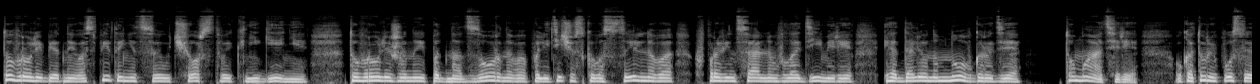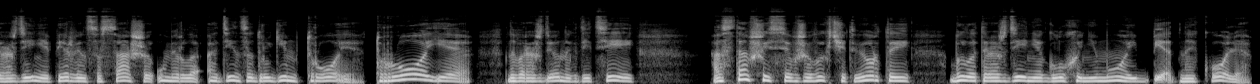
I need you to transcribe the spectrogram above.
то в роли бедной воспитанницы у черствой княгини, то в роли жены поднадзорного, политического ссыльного в провинциальном Владимире и отдаленном Новгороде, то матери, у которой после рождения первенца Саши умерло один за другим трое, трое новорожденных детей, оставшийся в живых четвертый был от рождения глухонемой, бедный Коля.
